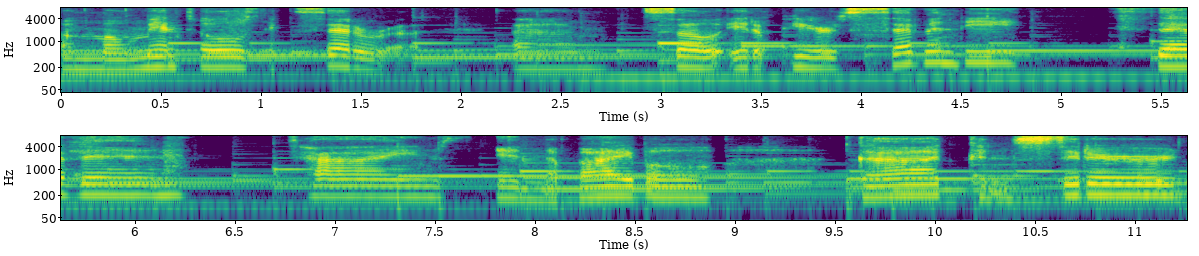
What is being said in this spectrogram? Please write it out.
um, mementos, etc. Um, so it appears 77 times in the Bible. God considered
